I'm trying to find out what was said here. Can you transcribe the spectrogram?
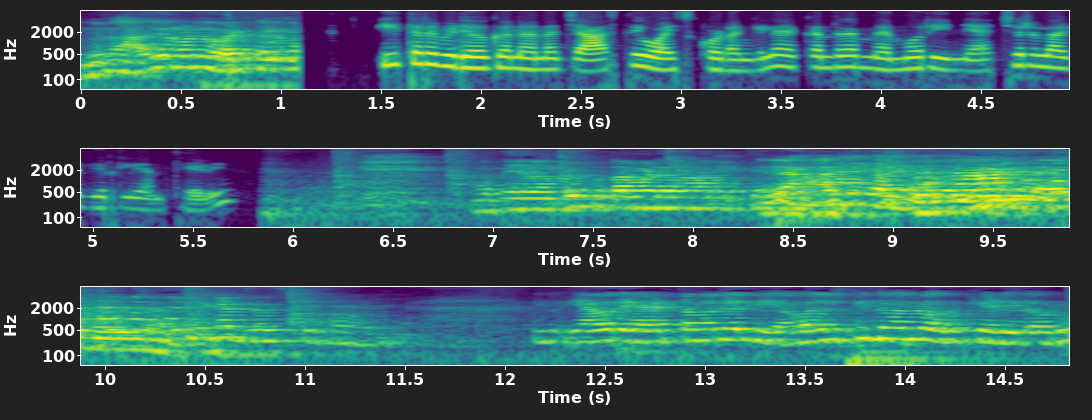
ನಿಮ್ಗೆ ಹಾಗೆ ನೋಡಿ ಹೊಟ್ಟೆ ಈ ಥರ ವಿಡಿಯೋಗೆ ನಾನು ಜಾಸ್ತಿ ವಾಯ್ಸ್ ಕೊಡಂಗಿಲ್ಲ ಯಾಕಂದ್ರೆ ಮೆಮೊರಿ ನ್ಯಾಚುರಲ್ ಆಗಿರಲಿ ಅಂತ ಹೇಳಿ. ಯಾವ್ರು ಎರಡ್ ತಮಲಲ್ಲಿ ಅವ್ರು ಕೇಳಿಲ್ಲ ಅವರು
